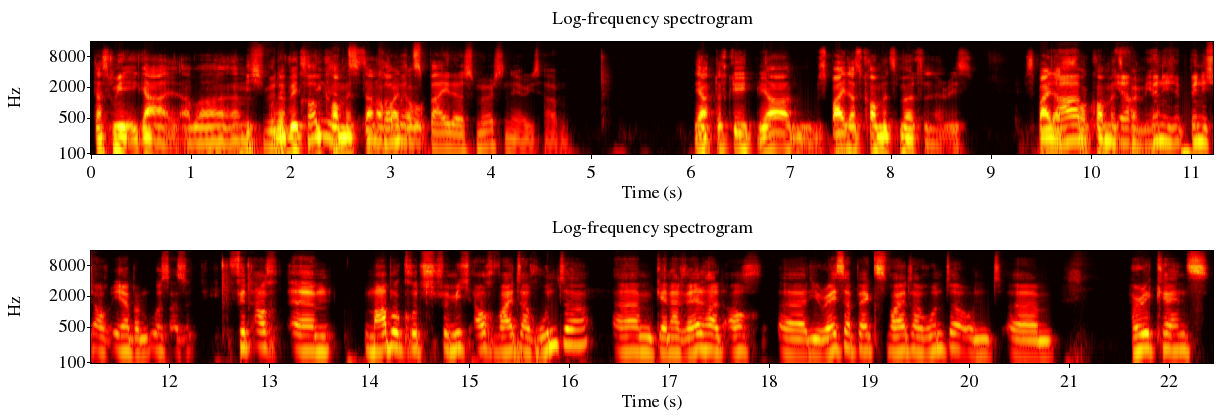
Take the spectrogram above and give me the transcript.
Das ist mir egal, aber ähm, Ich würde willst du die Comets, Comments da noch Comets weiter hoch? Spiders Mercenaries haben. Ja, das geht. Ja, Spiders, Comets, Mercenaries. Spiders Da, vor Comets ja, bei mir. Bin ich, bin ich auch eher beim Urs. Also ich finde auch, ähm, Marburg rutscht für mich auch weiter runter. Ähm, generell halt auch äh, die Razorbacks weiter runter und ähm, Hurricanes.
